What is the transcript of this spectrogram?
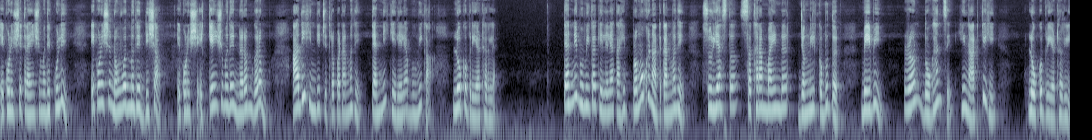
एकोणीसशे त्र्याऐंशीमध्ये कुली एकोणीसशे नव्वदमध्ये दिशा एकोणीसशे एक्क्याऐंशीमध्ये नरम गरम आदी हिंदी चित्रपटांमध्ये त्यांनी केलेल्या भूमिका लोकप्रिय ठरल्या. त्यांनी भूमिका केलेल्या काही प्रमुख नाटकांमध्ये सूर्यास्त सखाराम बाईंडर जंगली कबूतर बेबी रण दोघांचे ही नाटकेही लोकप्रिय ठरली.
